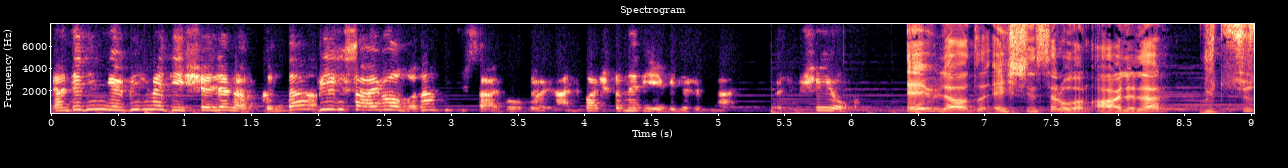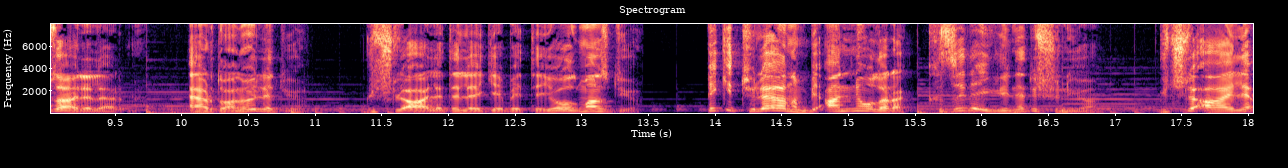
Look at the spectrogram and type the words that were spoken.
yani dediğim gibi bilmediği şeyler hakkında bilgi sahibi olmadan fikir sahibi oluyor yani. Başka ne diyebilirim ben? Böyle bir şey yok. Evladı eşcinsel olan aileler güçsüz aileler mi? Erdoğan öyle diyor. Güçlü ailede LGBT'yi olmaz diyor. Peki Tülay Hanım bir anne olarak kızıyla ilgili ne düşünüyor? Güçlü aile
